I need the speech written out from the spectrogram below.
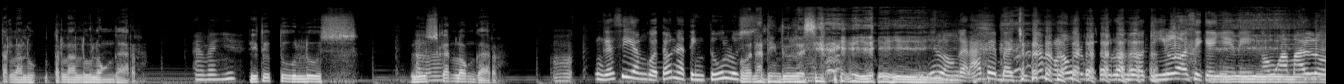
terlalu terlalu longgar. Apanya? Itu tulus. Tulus Oh. kan longgar. Oh, enggak sih yang gue tahu nating tulus. Oh, nanti tulus ya. Ini iya. longgar apa? ya? Baju gue emang longgar gue turun 2 kilo sih kayaknya ini. Ngomong sama lo.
